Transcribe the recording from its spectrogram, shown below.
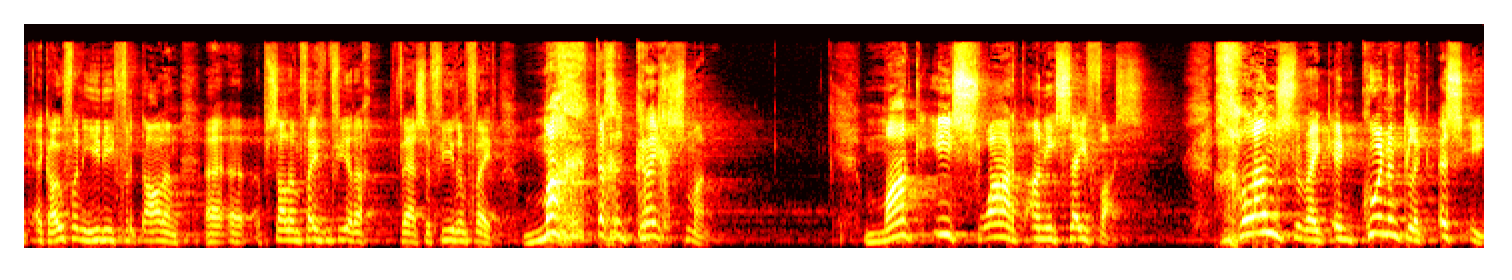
ek ek hou van hierdie vertaling uh uh Psalm 45 verse 4 en 5. Magtige krygsman. Maak u swaard aan u sy vas. Glansryk en koninklik is u.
